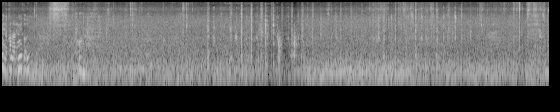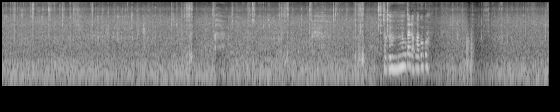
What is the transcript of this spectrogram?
งั้นก็ต้องให้จบ ก่อนที่บอกน่ะทำไมบอกอันนี้ได้ไงไม่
